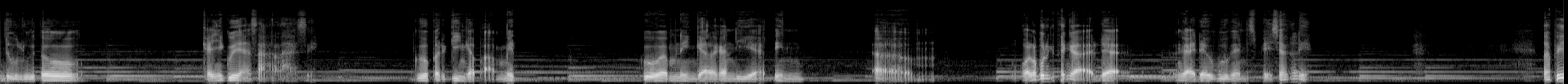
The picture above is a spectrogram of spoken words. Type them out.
dulu tuh kayaknya gue yang salah sih. Gue pergi nggak pamit. Gue meninggalkan dia tin um, walaupun kita nggak ada nggak ada hubungan spesial kali ya. Tapi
